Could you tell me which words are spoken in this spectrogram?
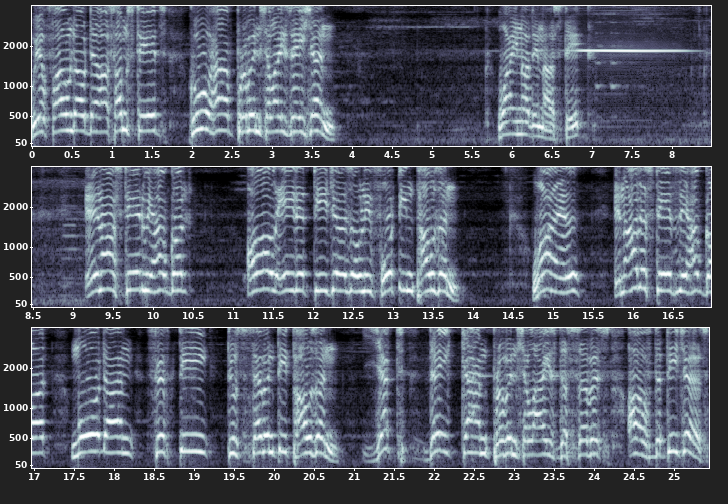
We have found out there are some states who have provincialization. Why not in our state? In our state, we have got all aided teachers only 14,000, while in other states they have got more than 50 to 70,000. Yet they can provincialize the service of the teachers.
